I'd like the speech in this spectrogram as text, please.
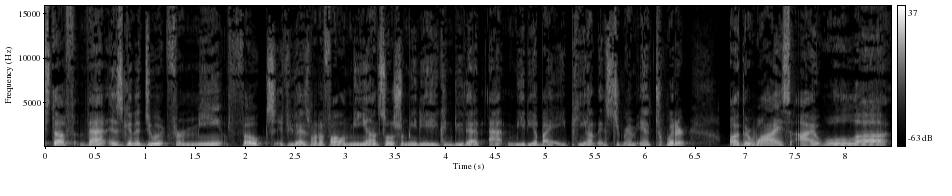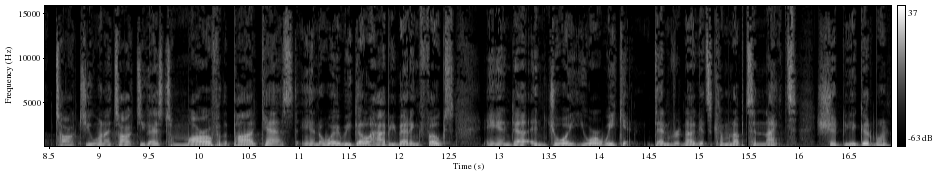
stuff. That is going to do it for me, folks. If you guys want to follow me on social media, you can do that at Media by AP on Instagram and Twitter. Otherwise, I will uh, talk to you when I talk to you guys tomorrow for the podcast. And away we go. Happy betting, folks, and uh, enjoy your weekend. Denver Nuggets coming up tonight. Should be a good one.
